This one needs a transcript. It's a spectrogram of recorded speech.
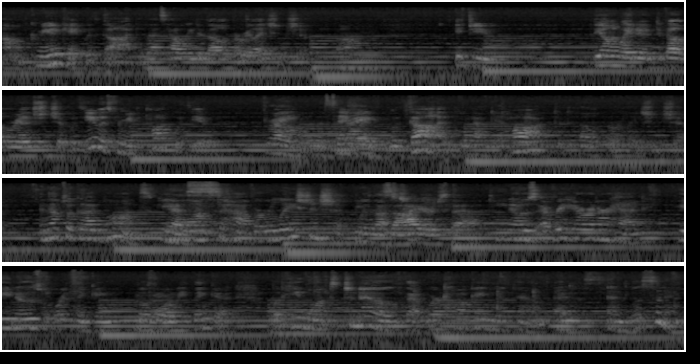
um, communicate with God, and that's how we develop a relationship. Um, if you, the only way to develop a relationship with you is for me to talk with you. Right. Um, in the same right. way with God, you have to talk to develop a relationship. And that's what God wants. He yes. wants to have a relationship he with us. He desires that. He knows every hair on our head. He knows what we're thinking before we think it. But he wants to know that we're talking with him and, and listening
